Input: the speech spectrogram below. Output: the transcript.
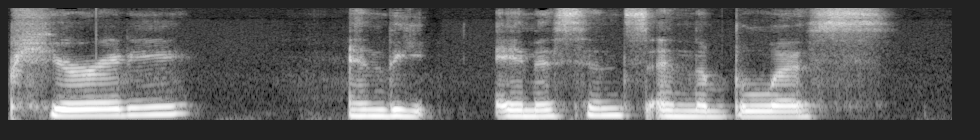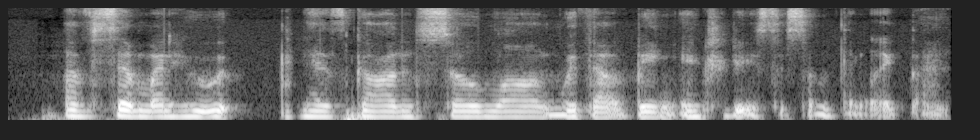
purity and the innocence and the bliss of someone who has gone so long without being introduced to something like that.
